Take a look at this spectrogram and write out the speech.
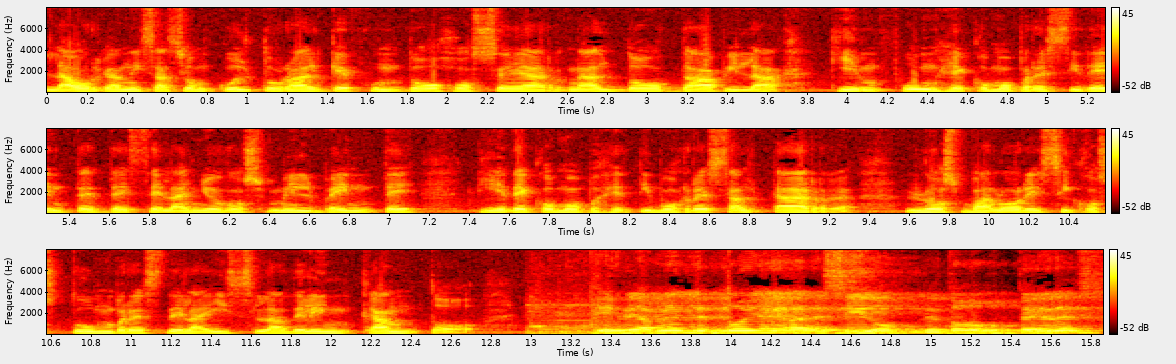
La organización cultural que fundó José Arnaldo Dávila, quien funge como presidente desde el año 2020, tiene como objetivo resaltar los valores y costumbres de la isla del encanto. Realmente estoy agradecido de todos ustedes.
